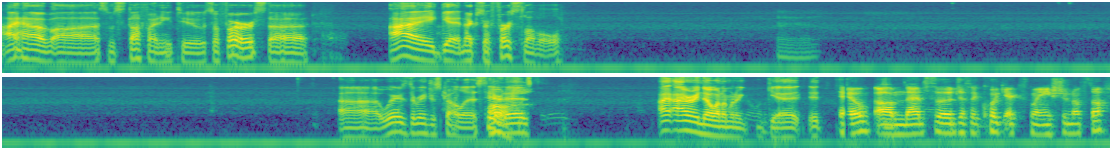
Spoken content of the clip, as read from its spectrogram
I have uh, some stuff I need to. So first, uh, I get an extra first level. Uh, where's the ranger spell list? Here it Oh. is. I, I already know what I'm gonna get. It Teo, um, that's uh, just a quick explanation of stuff.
